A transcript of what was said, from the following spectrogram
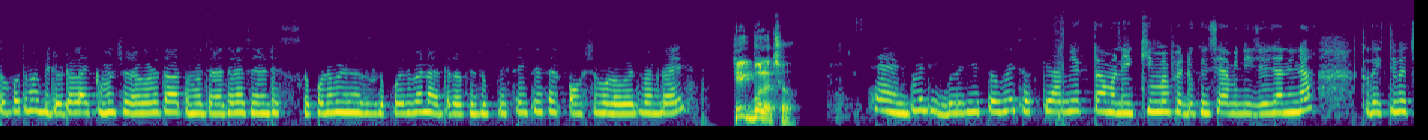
তো প্রথমে ভিডিওটা লাইক কমেন্ট শেয়ার করে দাও। তোমরা যারা যারা চ্যানেলটি সাবস্ক্রাইব করে ভিডিও সাবস্ক্রাইব করে দেবেন। আর যারা ফেসবুক পেজ দেখতেছেন অবশ্যই ফলো করে দেবেন গাইস ঠিক বলেছ। হ্যাঁ একদমই ঠিক বলেছি তো গাইস, আজকে আমি একটা মানে কি ম্যাপে ঢুকেছি আমি নিজেও জানি না। তো দেখতে পাচ্ছ,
